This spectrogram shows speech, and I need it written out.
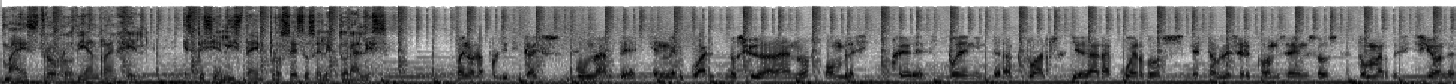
Maestro Rodián Rangel, especialista en procesos electorales. Bueno, la política es un arte en el cual los ciudadanos, hombres y mujeres, pueden interactuar, llegar a acuerdos, establecer consensos, tomar decisiones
